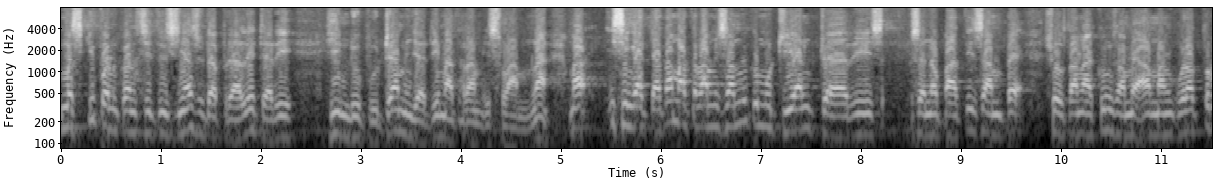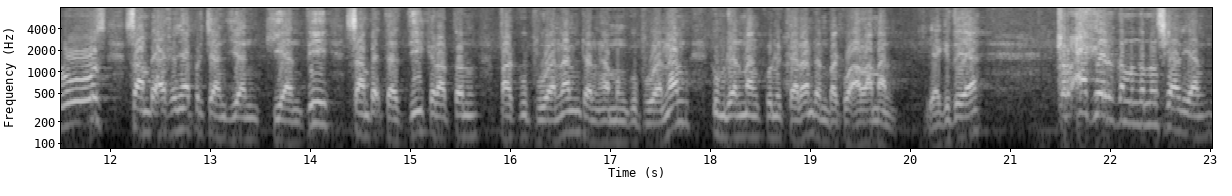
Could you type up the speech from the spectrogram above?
meskipun konstitusinya sudah beralih dari Hindu Buddha menjadi Mataram Islam. Nah, singkat kata Mataram Islam itu kemudian dari Senopati sampai Sultan Agung sampai Amangkurat terus sampai akhirnya perjanjian Gianti sampai tadi Keraton Pakubuanan dan Hamengkubuanan kemudian Mangkunegaran dan Paku Alaman ya gitu ya terakhir teman-teman sekalian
